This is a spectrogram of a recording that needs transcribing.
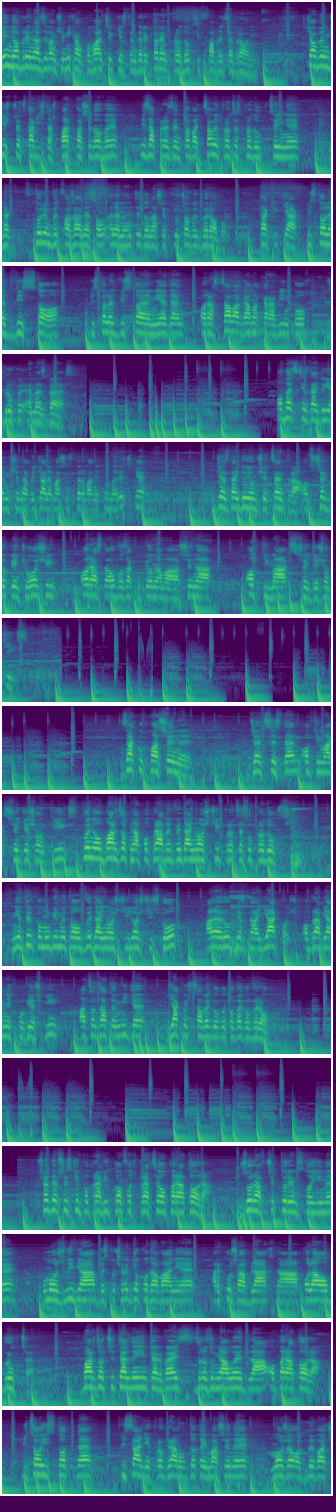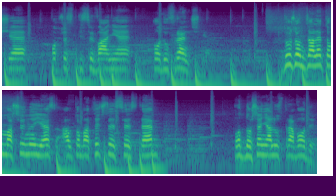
Dzień dobry, nazywam się Michał Kowalczyk, jestem dyrektorem produkcji w fabryce broni. Chciałbym dziś przedstawić nasz park maszynowy i zaprezentować cały proces produkcyjny, w którym wytwarzane są elementy do naszych kluczowych wyrobów, takich jak pistolet WIS-100, pistolet WIS-100M1 oraz cała gama karabinków z grupy MSBS. Obecnie znajdujemy się na Wydziale Maszyn Sterowanych Numerycznie, gdzie znajdują się centra od 3 do 5 osi oraz na nowo zakupiona maszyna Optimax 60X. Zakup maszyny Jet System Optimax 60X wpłynął bardzo na poprawę wydajności procesu produkcji. Nie tylko mówimy tu o wydajności ilości sztuk, ale również na jakość obrabianych powierzchni, a co za tym idzie jakość całego gotowego wyrobu. Przede wszystkim poprawił komfort pracy operatora. Żuraw, przy którym stoimy, umożliwia bezpośrednio podawanie arkusza blach na pola obróbcze. Bardzo czytelny interfejs, zrozumiały dla operatora. I co istotne, wpisanie programów do tej maszyny może odbywać się poprzez wpisywanie kodów ręcznie. Dużą zaletą maszyny jest automatyczny system podnoszenia lustra wody,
